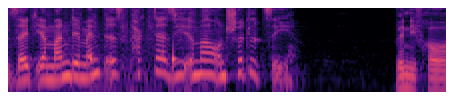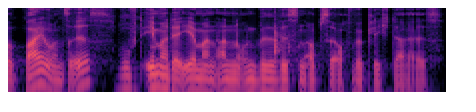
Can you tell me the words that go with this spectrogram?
seit ihr Mann dement ist, packt er sie immer und schüttelt sie. Wenn die Frau bei uns ist, ruft immer der Ehemann an und will wissen, ob sie auch wirklich da ist.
